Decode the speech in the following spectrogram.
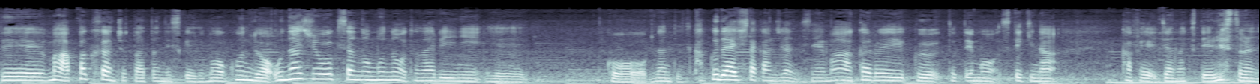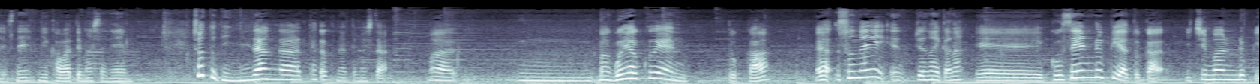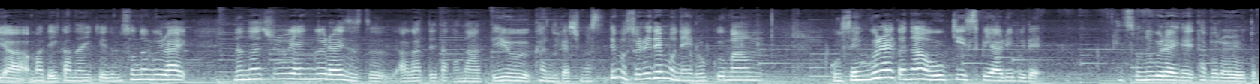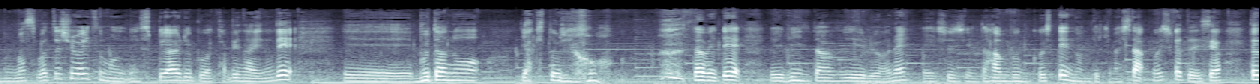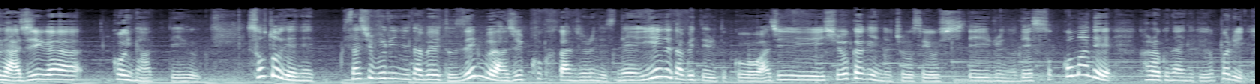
でまあ圧迫感ちょっとあったんですけれども今度は同じ大きさのものを隣に、えー、こうなんていう拡大した感じなんですね。まあ明るくとても素敵なカフェじゃなくてレストランですね。に変わってましたね。ちょっとね値段が高くなってました。まあうんまあ500円とかいやそんなにじゃないかな、えー、5000ルピアとか1万ルピアまでいかないけれどもそのぐらい70円ぐらいずつ上がってたかなっていう感じがします。でもそれでもね6万5000ぐらいかな大きいスペアリブで。そのぐらいで食べられると思います。私はいつもねスペアリブは食べないので、えー、豚の焼き鳥を 食べて、えー、ビンタンビールをね、えー、主人と半分こして飲んできました。美味しかったですよ。ただ味が濃いなっていう。外でね久しぶりに食べると全部味濃く感じるんですね。家で食べているとこう味塩加減の調整をしているのでそこまで辛くないんだけどやっぱり、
